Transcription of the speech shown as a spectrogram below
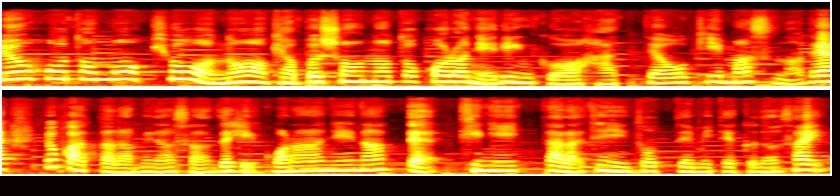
両方とも今日のキャプションのところにリンクを貼っておきますので、よかったら皆さんぜひご覧になって気に入ったら手に取ってみてください。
